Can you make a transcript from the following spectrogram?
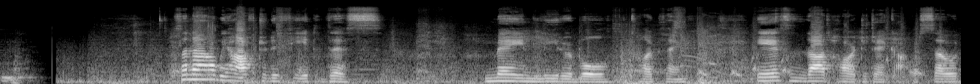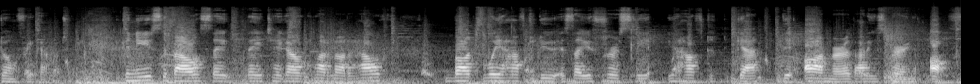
So now we have to defeat this main leader bull type thing. He isn't that hard to take out, so don't freak out. You can use the bells, they, they take out quite a lot of health, but what you have to do is that you firstly, you have to get the armor that he's wearing off.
